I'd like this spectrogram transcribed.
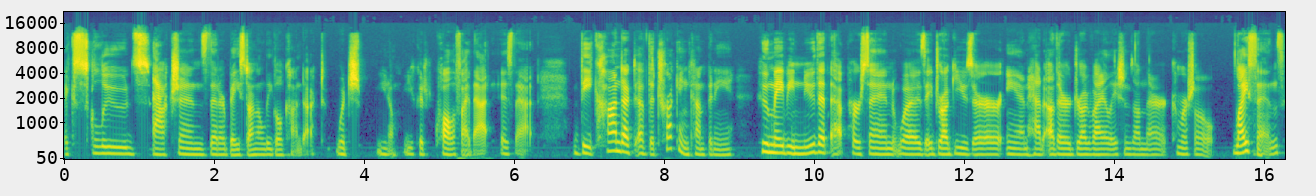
excludes actions that are based on illegal conduct, which, you know, you could qualify that as that. The conduct of the trucking company who maybe knew that that person was a drug user and had other drug violations on their commercial license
